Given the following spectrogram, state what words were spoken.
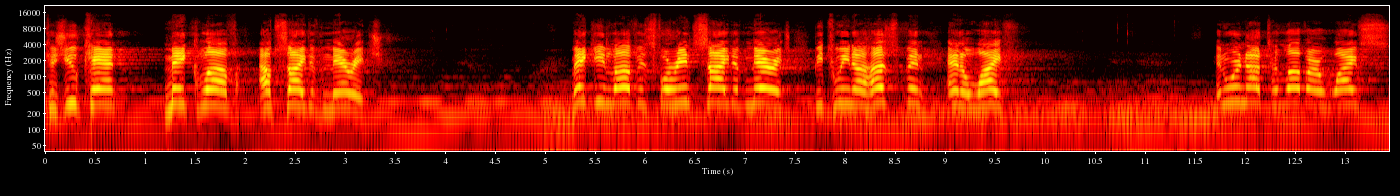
Because you can't make love outside of marriage. Making love is for inside of marriage between a husband and a wife. And we're not to love our wives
